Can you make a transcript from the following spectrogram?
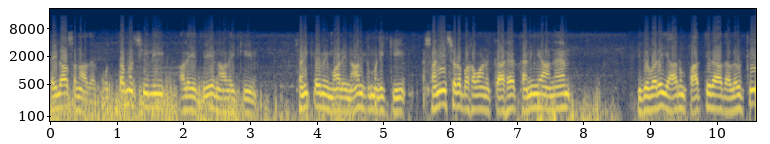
கைலாசநாதர் உத்தமசீலி ஆலயத்திலே நாளைக்கு சனிக்கிழமை மாலை நான்கு மணிக்கு சனீஸ்வர பகவானுக்காக தனியான இதுவரை யாரும் பார்த்திராத அளவுக்கு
